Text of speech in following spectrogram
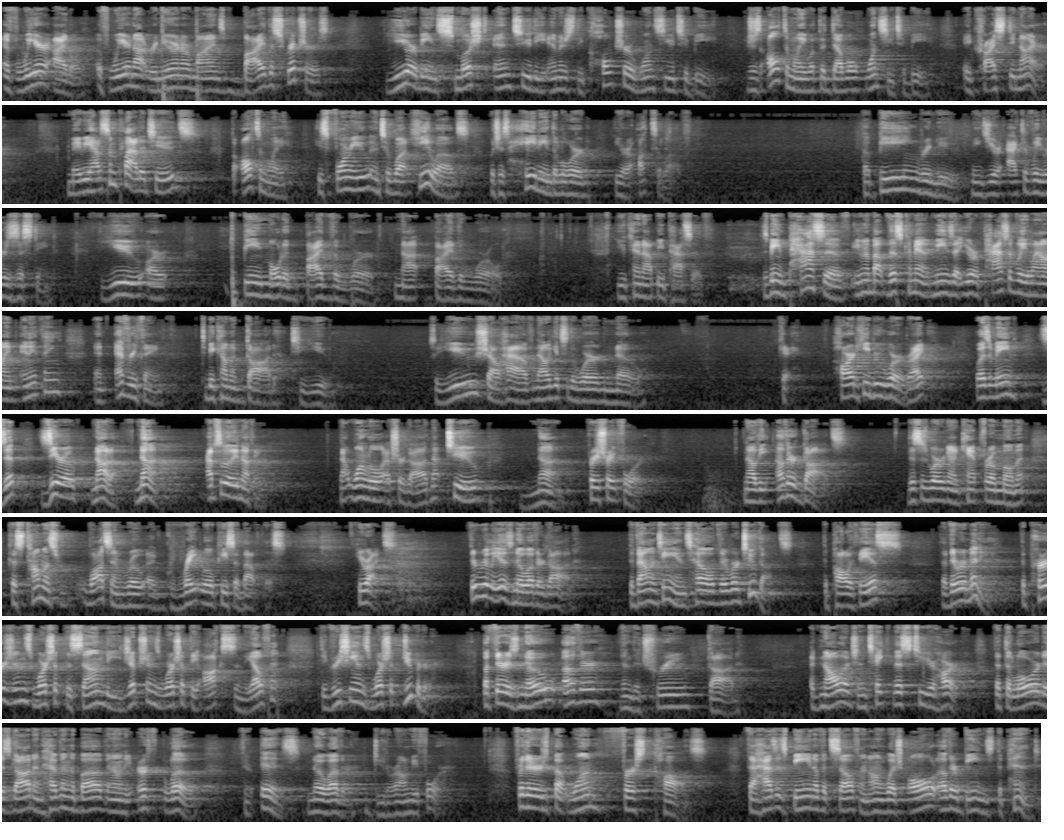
If we are idle, if we are not renewing our minds by the scriptures, you are being smushed into the image the culture wants you to be, which is ultimately what the devil wants you to be a Christ denier. Maybe you have some platitudes, but ultimately, he's forming you into what he loves, which is hating the Lord you are ought to love. But being renewed means you're actively resisting. You are being molded by the word, not by the world. You cannot be passive. Because being passive, even about this commandment, means that you're passively allowing anything and everything to become a God to you. So you shall have, now we get to the word no. Okay, hard Hebrew word, right? What does it mean? Zip, zero, nada, none. Absolutely nothing. Not one little extra God, not two, none. Pretty straightforward. Now, the other gods, this is where we're going to camp for a moment because Thomas Watson wrote a great little piece about this. He writes There really is no other God. The Valentinians held there were two gods, the polytheists, that there were many. The Persians worshiped the sun, the Egyptians worshiped the ox and the elephant, the Grecians worshiped Jupiter. But there is no other than the true God. Acknowledge and take this to your heart that the Lord is God in heaven above and on the earth below. There is no other. Deuteronomy 4. For there is but one first cause that has its being of itself and on which all other beings depend.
